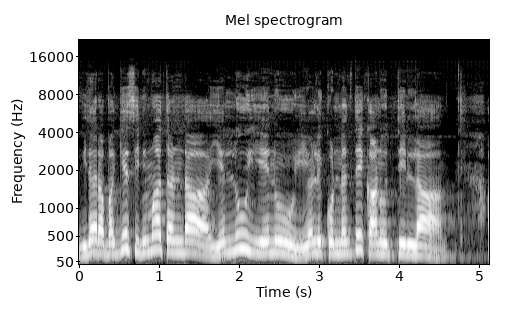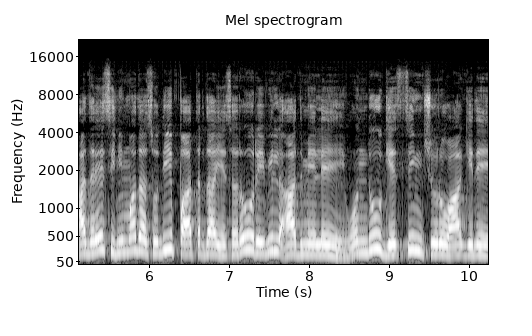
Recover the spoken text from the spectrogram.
ಇದರ ಬಗ್ಗೆ ಸಿನಿಮಾ ತಂಡ ಎಲ್ಲೂ ಏನು ಹೇಳಿಕೊಂಡಂತೆ ಕಾಣುತ್ತಿಲ್ಲ. ಆದರೆ ಸಿನಿಮಾದ ಸುದೀಪ್ ಪಾತ್ರದ ಹೆಸರು ರಿವೀಲ್ ಆದಮೇಲೆ ಒಂದು ಗೆಸ್ಸಿಂಗ್ ಶುರುವಾಗಿದೆ.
